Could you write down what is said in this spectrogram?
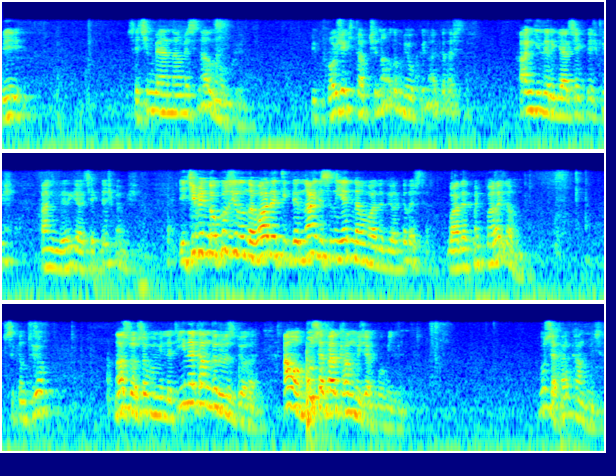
Bir seçim beyannamesini alın okuyun. Bir proje kitapçığını alın bir okuyun arkadaşlar. Hangileri gerçekleşmiş, hangileri gerçekleşmemiş. 2009 yılında vaat ettiklerinin aynısını yeniden vaat ediyor arkadaşlar. Vaat etmek parayla mı? Sıkıntı yok. Nasıl olsa bu milleti yine kandırırız diyorlar. Ama bu sefer kanmayacak bu millet. Bu sefer kanmayacak.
